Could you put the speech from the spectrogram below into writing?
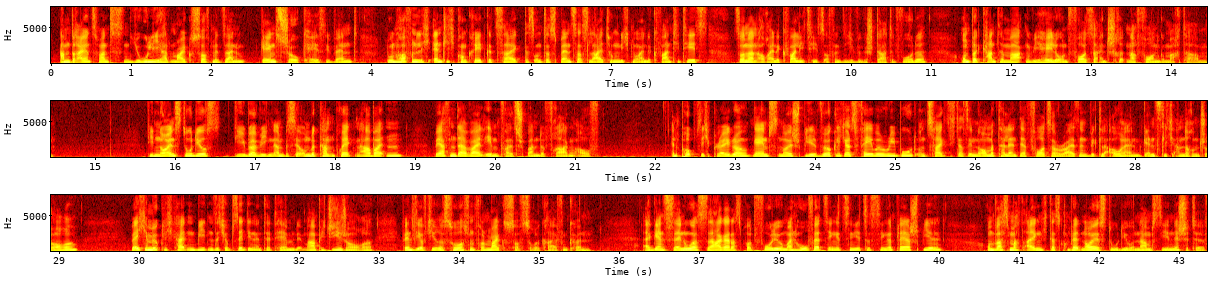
Am 23. Juli hat Microsoft mit seinem Games Showcase Event nun hoffentlich endlich konkret gezeigt, dass unter Spencers Leitung nicht nur eine Quantitäts-, sondern auch eine Qualitätsoffensive gestartet wurde und bekannte Marken wie Halo und Forza einen Schritt nach vorn gemacht haben. Die neuen Studios, die überwiegend an bisher unbekannten Projekten arbeiten, werfen derweil ebenfalls spannende Fragen auf Entpuppt sich Playground Games neues Spiel wirklich als Fable Reboot und zeigt sich das enorme Talent der Forza Horizon Entwickler auch in einem gänzlich anderen Genre? Welche Möglichkeiten bieten sich Obsidian Entertainment im RPG-Genre, wenn sie auf die Ressourcen von Microsoft zurückgreifen können? Ergänzt Senua's Saga das Portfolio um ein hochwertig inszeniertes Singleplayer-Spiel? Und was macht eigentlich das komplett neue Studio namens The Initiative?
